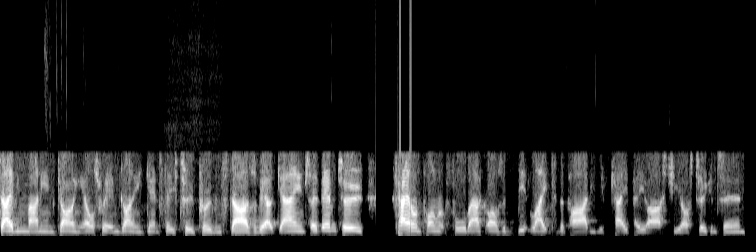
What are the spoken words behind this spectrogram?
saving money and going elsewhere and going against these two proven stars of our game. So them two, Kalyn Ponga at fullback. I was a bit late to the party with KP last year. I was too concerned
